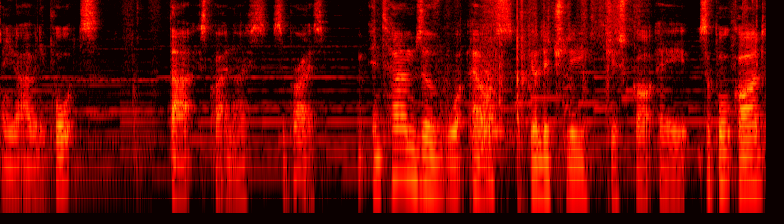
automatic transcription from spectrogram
and you don't have any ports. That is quite a nice surprise. In terms of what else, you're literally just got a support card,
